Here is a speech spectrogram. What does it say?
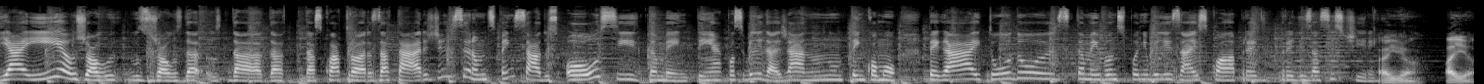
E aí, os jogos, os jogos da- da- da- das quatro horas da tarde serão dispensados. Ou se também tem a possibilidade, ah, não, não tem como pegar e tudo, eles também vão disponibilizar a escola para eles assistirem. Aí, ó. Aí, ó.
